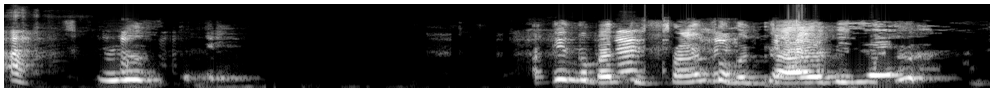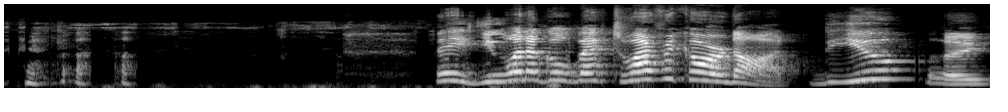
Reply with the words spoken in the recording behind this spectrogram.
I can go back to That's France or the Caribbean. Hey, do you want to go back to Africa or not? Do you? Like,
